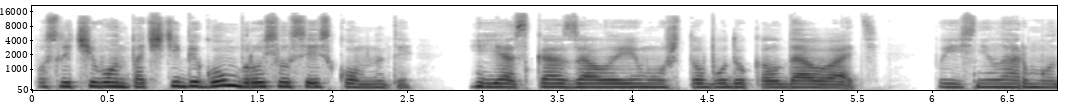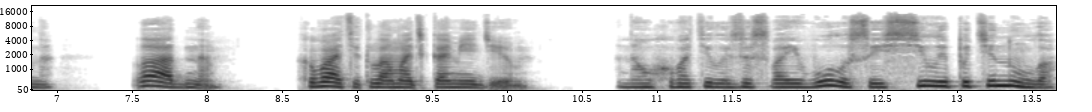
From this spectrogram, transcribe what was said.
после чего он почти бегом бросился из комнаты. «Я сказала ему, что буду колдовать», — пояснила Армона. «Ладно, хватит ломать комедию». Она ухватилась за свои волосы и с силой потянула.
